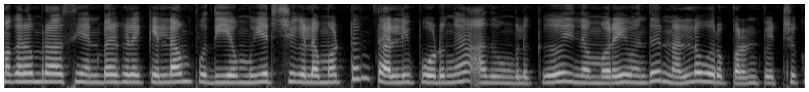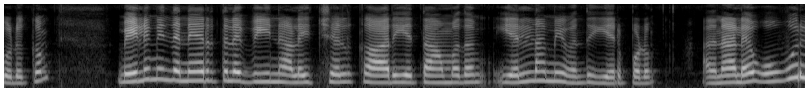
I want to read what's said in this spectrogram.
மகரம் ராசி என்பர்களுக்கெல்லாம் புதிய முயற்சிகளை மட்டும் தள்ளி போடுங்க. அது உங்களுக்கு இந்த முறை வந்து நல்ல ஒரு பலன் பெற்றுக் கொடுக்கும். மேலும் இந்த நேரத்தில் வீண் அலைச்சல் காரிய தாமதம் எல்லாமே வந்து ஏற்படும். அதனால் ஒவ்வொரு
